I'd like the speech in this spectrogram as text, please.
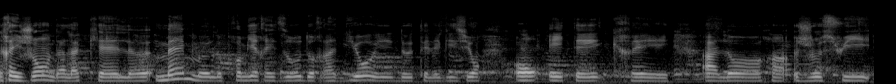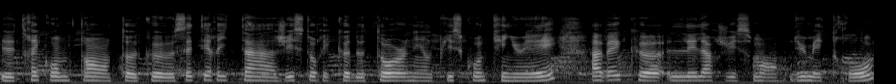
région dans laquelle même le premier réseau de radio et de télévision ont été créés. Alors, je suis très contente que cet héritage historique de Thornhill puisse continuer avec euh, l'élargissement du métro.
